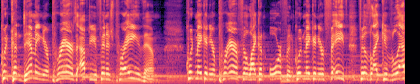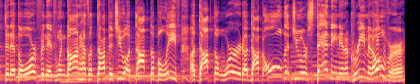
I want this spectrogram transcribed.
Quit condemning your prayers after you finish praying them. Quit making your prayer feel like an orphan. Quit making your faith feels like you've left it at the orphanage when God has adopted you. Adopt the belief, adopt the word, adopt all that you are standing in agreement over.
